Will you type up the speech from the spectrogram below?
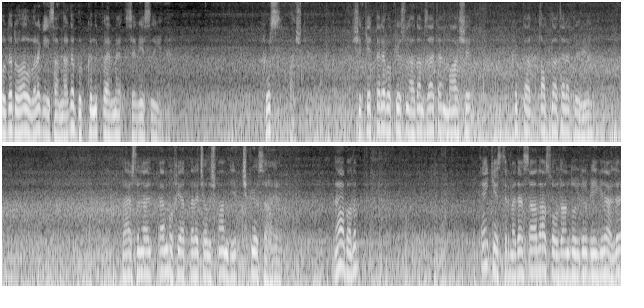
Bu da doğal olarak insanlarda bıkkınlık verme seviyesine geliyor. Hırs başlıyor. Şirketlere bakıyorsun adam zaten maaşı 40 takla atarak veriyor. Personel ben bu fiyatlara çalışmam deyip çıkıyor sahaya. Ne yapalım? En kestirmeden sağdan soldan duyduğu bilgilerle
